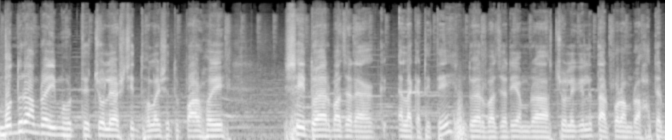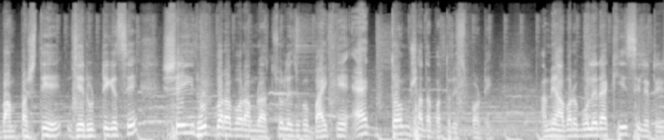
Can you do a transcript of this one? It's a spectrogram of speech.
বন্ধুরা, আমরা এই মুহূর্তে চলে আসছি ধলাই সেতু পার হয়ে। সেই দয়ার বাজার এলাকাটিতে। দয়ার বাজারে আমরা চলে গেলে তারপর আমরা হাতের বাম পাশ দিয়ে যে রুটটি গেছে, সেই রুট বরাবর আমরা চলে যাব বাইক নিয়ে একদম সাদা পাথর স্পটে আমি আবারও বলে রাখি, সিলেটের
